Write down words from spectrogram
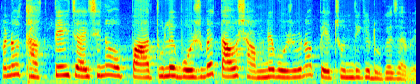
মানে ও থাকতেই চাইছে না, ও পা তুলে বসবে, তাও সামনে বসবে না পেছন দিকে ঢুকে যাবে।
